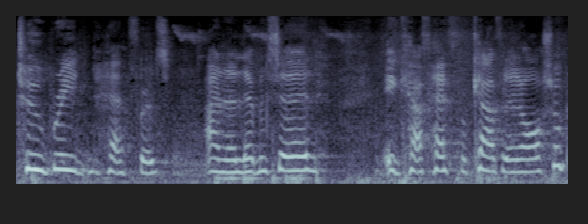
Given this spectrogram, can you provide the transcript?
two breeding heifers, and a limited in calf heifer calved in autumn.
